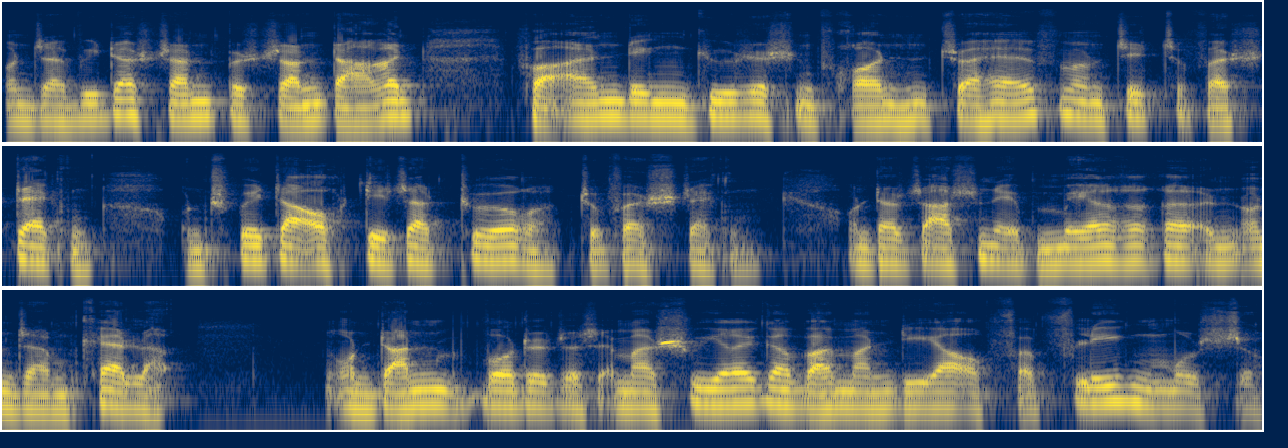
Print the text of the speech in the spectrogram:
Unser Widerstand bestand darin, vor allen Dingen jüdischen Freunden zu helfen und sie zu verstecken und später auch Deserteure zu verstecken. Und da saßen eben mehrere in unserem Keller. Und dann wurde das immer schwieriger, weil man die ja auch verpflegen musste.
